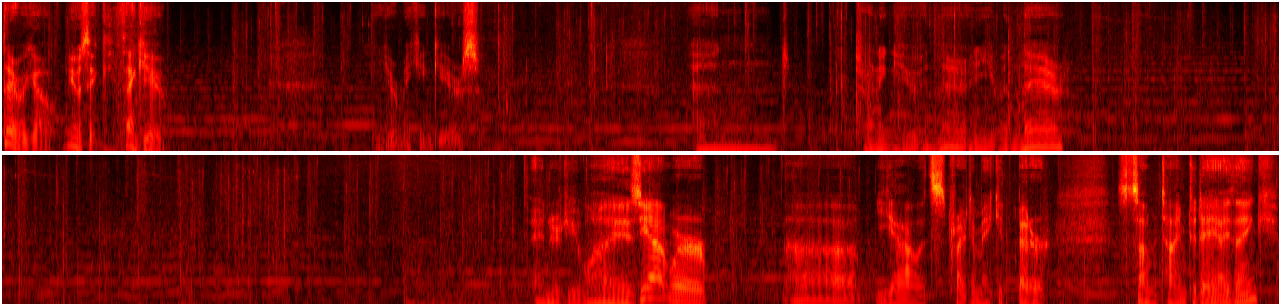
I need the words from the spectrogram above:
There we go. Music. Thank you. You're making gears. And turning you in there and you in there. Energy wise, yeah, we're uh, yeah, let's try to make it better sometime today, I think.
